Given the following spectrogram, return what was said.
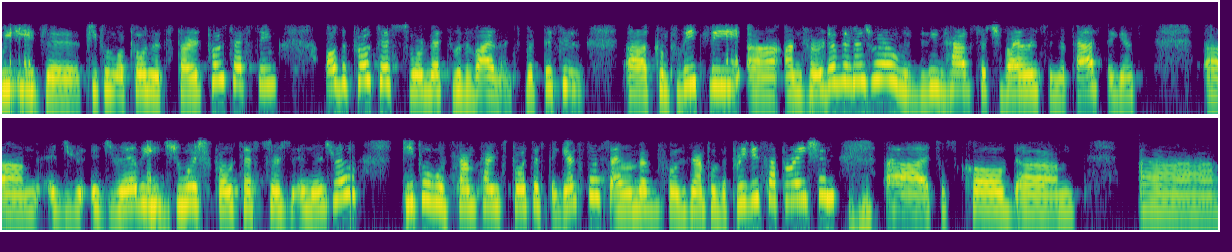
we, the people who opposed it, started protesting, all the protests were met with violence. But this is uh, completely uh, unheard of in Israel. We didn't have such violence in the past against um, Israeli Jewish protesters in Israel. People would sometimes protest against us. I remember, for example, the previous operation. Mm-hmm. Uh, it was called um, uh,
